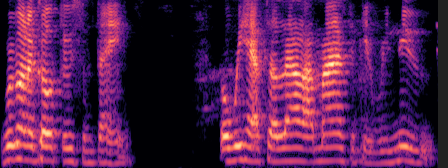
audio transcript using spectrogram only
We're going to go through some things, but we have to allow our minds to get renewed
